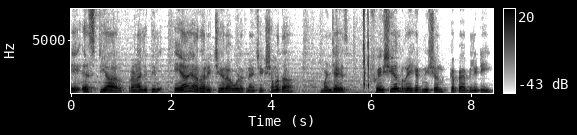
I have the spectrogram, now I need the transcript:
ए एस टी आर प्रणालीतील ए आय आधारित चेहरा ओळखण्याची क्षमता म्हणजेच फेशियल रेकग्निशन कपॅबिलिटी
